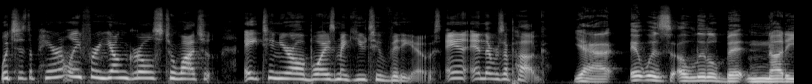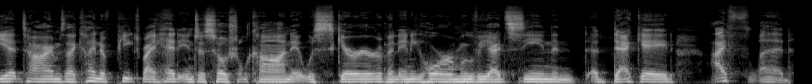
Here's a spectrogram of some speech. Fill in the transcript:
which is apparently for young girls to watch 18 year old boys make YouTube videos. And, and there was a pug. Yeah, it was a little bit nutty at times. I kind of peeked my head into Social Con. It was scarier than any horror movie I'd seen in a decade. I fled.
